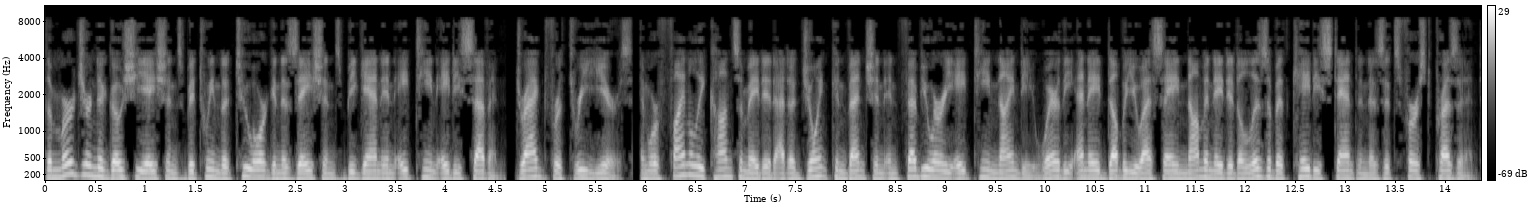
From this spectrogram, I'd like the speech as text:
The merger negotiations between the two organizations began in 1887, dragged for three years, and were finally consummated at a joint convention in February 1890 where the NAWSA nominated Elizabeth Cady Stanton as its first president.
